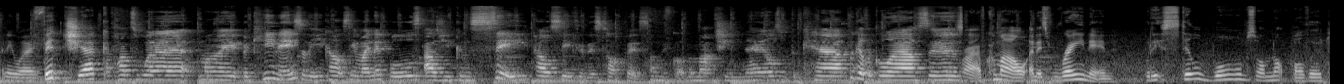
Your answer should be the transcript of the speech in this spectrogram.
Anyway, fit check. I've had to wear my bikini so that you can't see my nipples. As you can see how see-through this top is. And we've got the matching nails with the cap. We got the glasses. Right, I've come out and it's raining but it's still warm, so I'm not bothered.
